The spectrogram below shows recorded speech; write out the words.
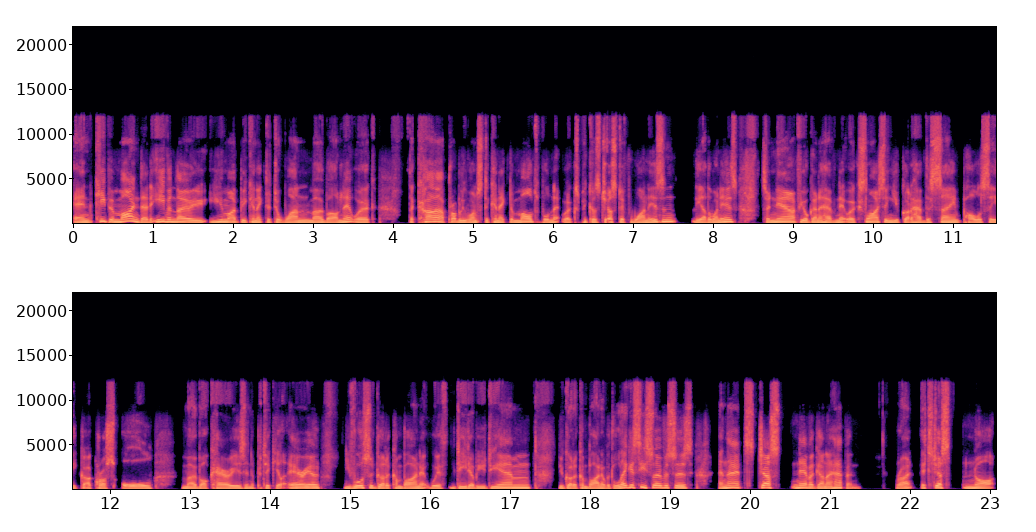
and keep in mind that even though you might be connected to one mobile network, the car probably wants to connect to multiple networks because just if one isn't, the other one is. So now, if you're going to have network slicing, you've got to have the same policy across all mobile carriers in a particular area. You've also got to combine it with DWDM, you've got to combine it with legacy services, and that's just never going to happen, right? It's just not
